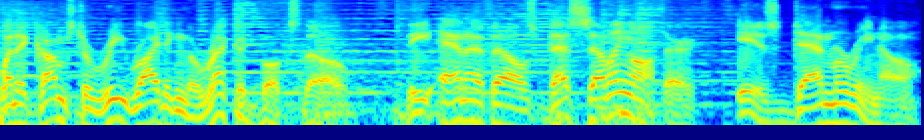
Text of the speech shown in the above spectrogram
When it comes to rewriting the record books, though, the NFL's best selling author is Dan Marino.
